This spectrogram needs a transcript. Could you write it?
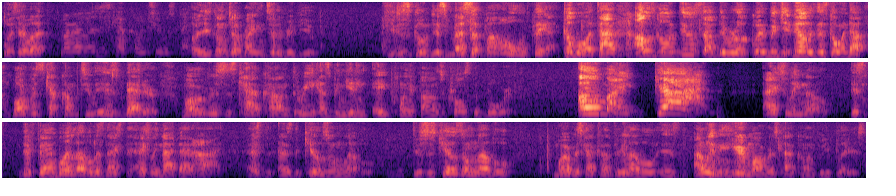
What's that what? Marvel vs. Capcom 2 was better. Oh, he's gonna jump right into the review. You're just gonna just mess up my whole thing. Come on, Todd. I was gonna do something real quick, but you know it's going down. Marvel vs. Capcom 2 is better. Marvel vs. Capcom 3 has been getting 8.5s across the board. Oh my god! Actually, no. It's the fanboy level is actually not that high as the, as the Killzone level. This is Killzone level. Marvel vs. Capcom 3 level is I don't even hear Marvel vs. Capcom 3 players.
